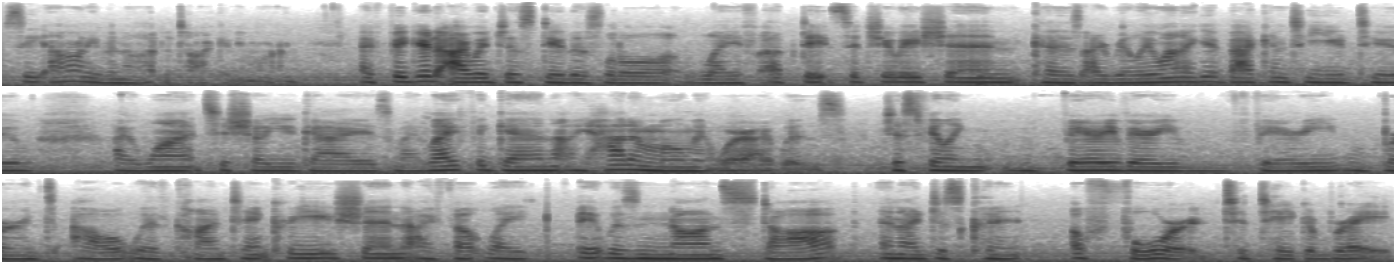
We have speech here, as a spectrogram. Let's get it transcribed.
See, I don't even know how to talk anymore. I figured I would just do this little life update situation because I really want to get back into YouTube. I want to show you guys my life again. I had a moment where I was just feeling very, very, very burnt out with content creation. I felt like it was nonstop and I just couldn't afford to take a break.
